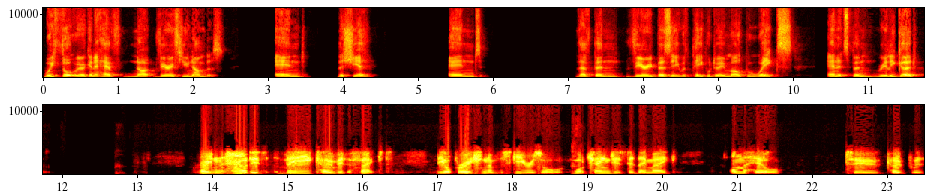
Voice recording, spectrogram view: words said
we thought we were going to have no, very few numbers. And this year, and they've been very busy with people doing multiple weeks, and it's been really good. Great. And how did the COVID affect the operation of the ski resort? Hmm. What changes did they make on the hill to cope with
